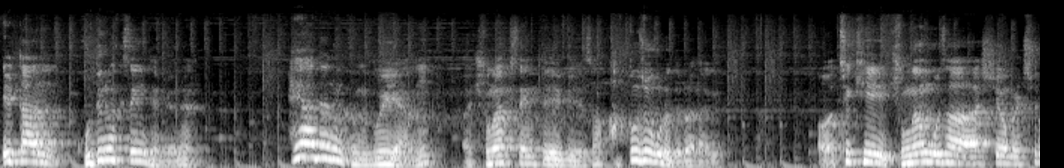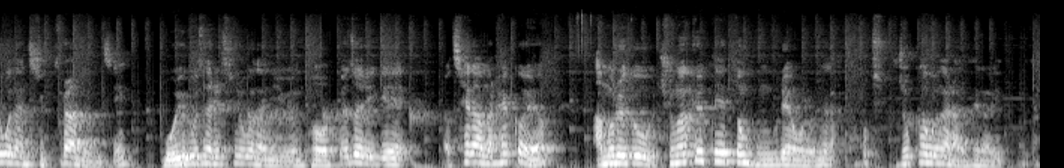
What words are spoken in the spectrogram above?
일단 고등학생이 되면은 해야 되는 공부의 양이 중학생 때에 비해서 압도적으로 늘어나게 됩니다. 어, 특히 중간고사 시험을 치르고 난 직후라든지 모의고사를 치르고 난 이후엔 더 뼈저리게 어, 체감을 할 거예요. 아무래도 중학교 때 했던 공부량으로는 조금씩 부족하구나라는 생각이 듭니다.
